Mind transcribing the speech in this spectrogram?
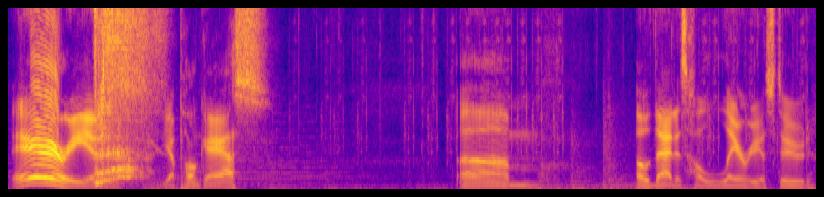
There he is, you punk ass. Um, oh, that is hilarious, dude.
